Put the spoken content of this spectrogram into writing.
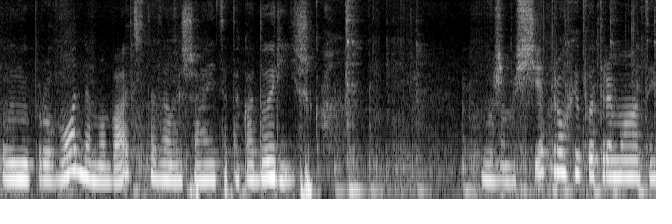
Коли ми проводимо, бачите, залишається така доріжка. Можемо ще трохи потримати.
